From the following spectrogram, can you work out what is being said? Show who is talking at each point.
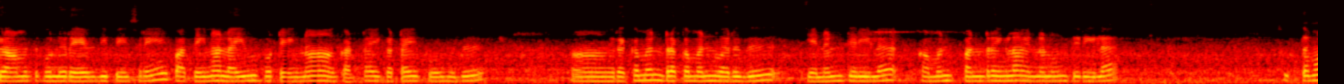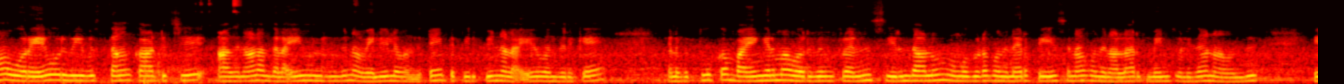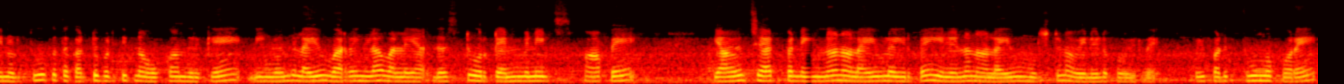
Speaker 1: கிராமத்து பொண்ணு ரேவதி பேசுகிறேன் பார்த்தீங்கன்னா லைவ் போட்டிங்கன்னா கட்டாயி கட்டாயி போகுது. ரெக்கமெண்ட் ரெக்கமெண்ட் வருது. என்னன்னு தெரியல. கமெண்ட் பண்ணுறீங்களா என்னன்னு தெரியல. சுத்தமாக ஒரே ஒரு வியூஸ் தான் காட்டுச்சு. அதனால் அந்த லைவ்லேருந்து நான் வெளியில் வந்துட்டேன். இப்போ திருப்பி நான் லைவ் வந்திருக்கேன். எனக்கு தூக்கம் பயங்கரமாக வருதுங்க ஃப்ரெண்ட்ஸ் இருந்தாலும் உங்கள் கூட கொஞ்சம் நேரம் பேசினா கொஞ்சம் நல்லா இருக்குமேன்னு சொல்லி தான் நான் வந்து என்னோடய தூக்கத்தை கட்டுப்படுத்திட்டு நான் உட்காந்துருக்கேன் நீங்கள் வந்து லைவ் வர்றீங்களா? வரலையா? ஜஸ்ட் ஒரு டென் மினிட்ஸ் பார்ப்பேன். யாரும் சேட் பண்ணிங்கன்னா நான் லைவில் இருப்பேன். இல்லைன்னா நான் லைவ் முடிச்சுட்டு நான் வெளியில் போயிடுவேன். போய் படுத்து தூங்க போகிறேன்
